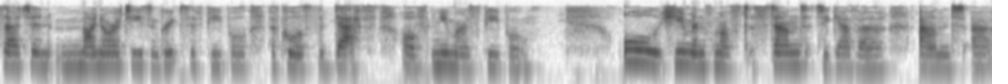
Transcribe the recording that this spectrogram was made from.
certain minorities and groups of people have caused the death of numerous people. All humans must stand together and uh,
